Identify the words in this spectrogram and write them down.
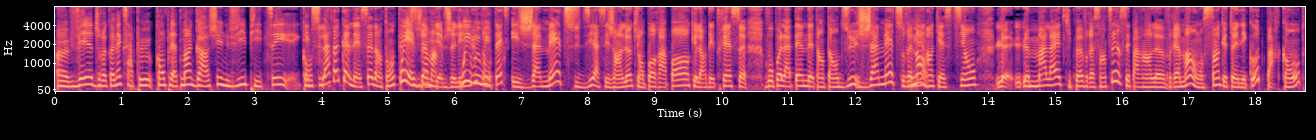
un vide. Je reconnais que ça peut complètement gâcher une vie. Puis, tu sais, tu la reconnaissais dans ton texte, Oui, évidemment. Geneviève. Je l'ai Oui, lu oui, ton texte et jamais tu dis à ces gens-là qui ont pas rapport, que leur détresse euh, vaut pas la peine d'être entendue, jamais tu remets Non. en question le, le mal-être qu'ils peuvent ressentir, ces parents-là. Vraiment, on sent que tu as une écoute. Par contre,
